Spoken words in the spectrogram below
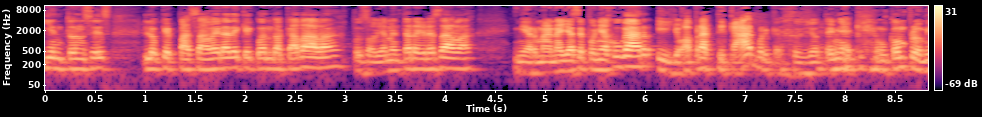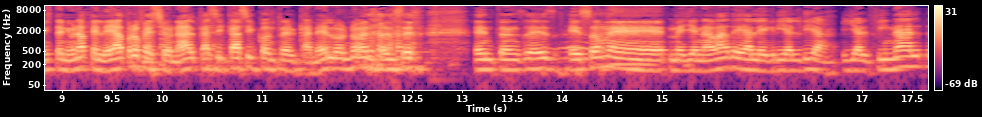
Y entonces lo que pasaba era de que cuando acababa, pues obviamente regresaba, mi hermana ya se ponía a jugar y yo a practicar, porque pues yo tenía que un compromiso, tenía una pelea profesional casi casi contra el Canelo, ¿no? Entonces, entonces eso me, me llenaba de alegría el día. Y al final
